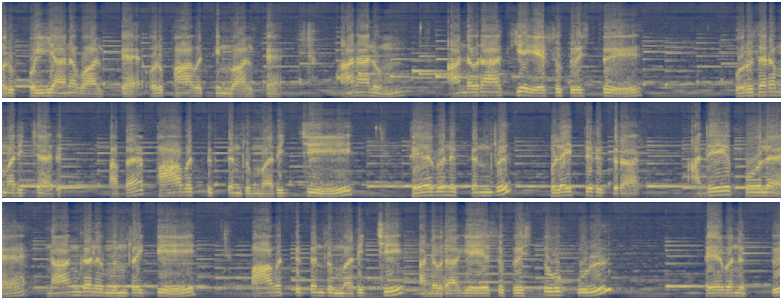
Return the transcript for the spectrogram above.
ஒரு பொய்யான வாழ்க்கை ஒரு பாவத்தின் வாழ்க்கை. ஆனாலும் ஆண்டவராகிய இயேசு கிறிஸ்து ஒரு தரம் மறிச்சாரு அப்ப பாவத்துக்கென்று மறிச்சு தேவனுக்கென்று பிழைத்திருக்கிறார். அதே போல நாங்களும் இன்றைக்கு பாவத்துக்கென்று மறிச்சு ஆண்டவராகிய இயேசு கிறிஸ்துவுக்குள் தேவனுக்கு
